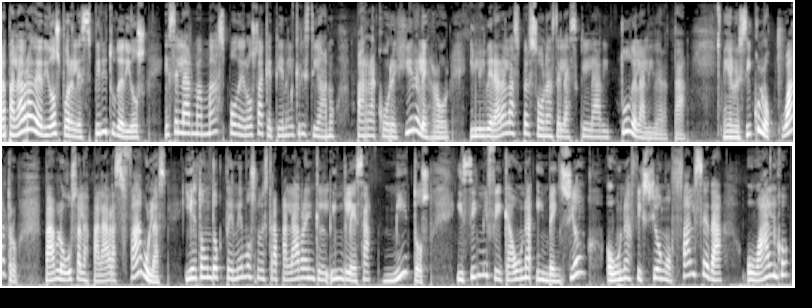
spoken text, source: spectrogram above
La palabra de Dios por el Espíritu de Dios es el arma más poderosa que tiene el cristiano para corregir el error y liberar a las personas de la esclavitud de la libertad. En el versículo 4, Pablo usa las palabras fábulas y es donde obtenemos nuestra palabra inglesa mitos y significa una invención o una ficción o falsedad o algo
